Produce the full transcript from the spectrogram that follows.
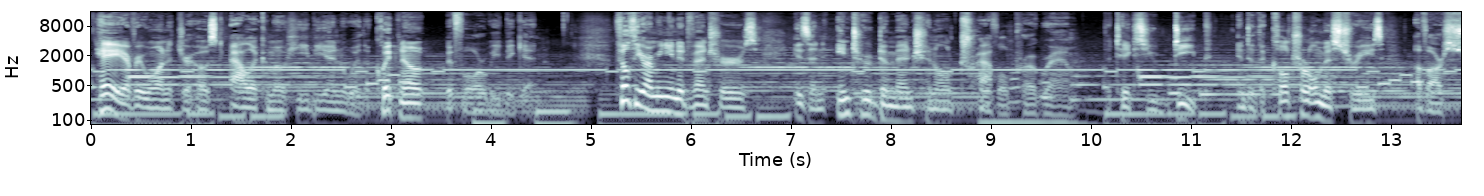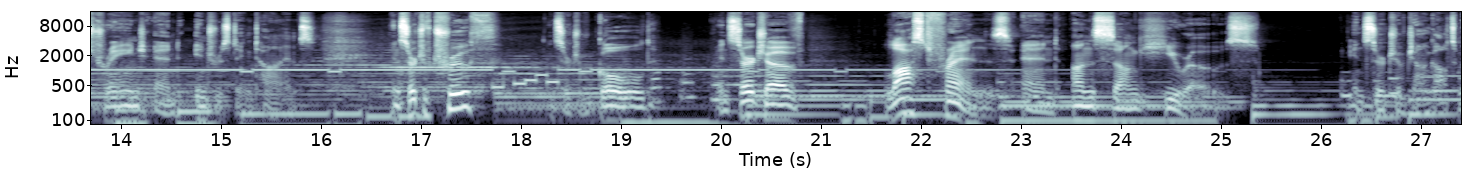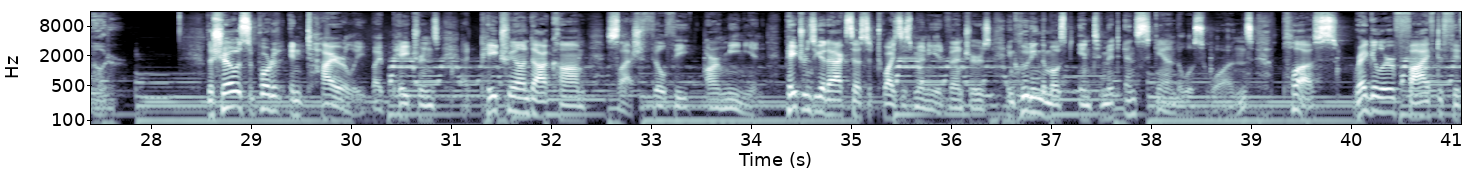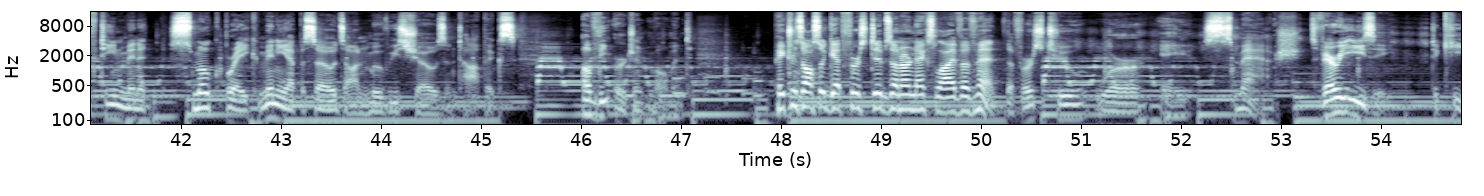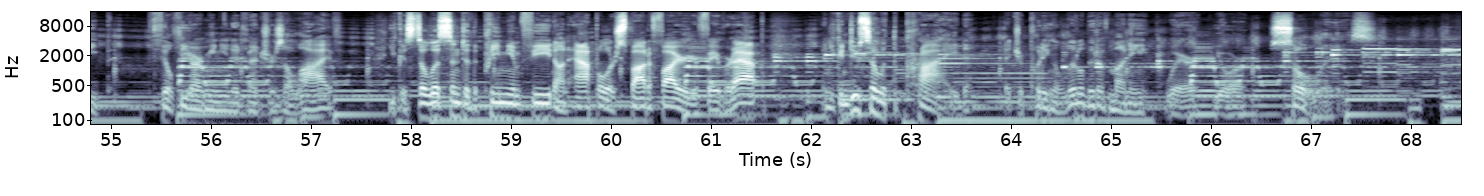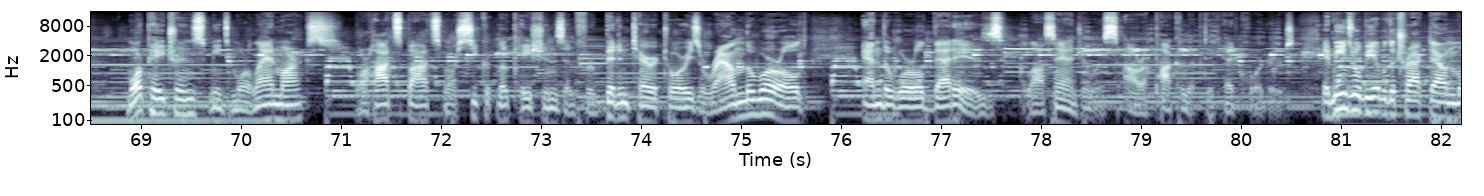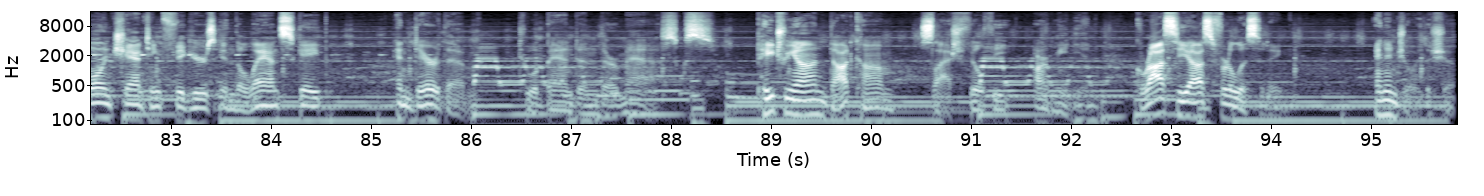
Hey everyone, it's your host Alec Mouhibian with a quick note before we begin. Filthy Armenian Adventures is an interdimensional travel program that takes you deep into the cultural mysteries of our strange and interesting times. In search of truth, in search of gold, in search of lost friends and unsung heroes, in search of John Galt's motor. The show is supported entirely by patrons at patreon.com slash filthyarmenian. Patrons get access to twice as many adventures, including the most intimate and scandalous ones, plus regular 5 to 15 minute smoke break mini episodes on movies, shows, and topics of the urgent moment. Patrons also get first dibs on our next live event. The first two were a smash. It's very easy to keep Filthy Armenian Adventures alive you can still listen to the premium feed on Apple or Spotify or your favorite app, and you can do so with the pride that you're putting a little bit of money where your soul is. More patrons means more landmarks, more hotspots, more secret locations, and forbidden territories around the world, and the world that is Los Angeles, our apocalyptic headquarters. It means we'll be able to track down more enchanting figures in the landscape and dare them to abandon their masks. Patreon.com slash filthy Armenian. Gracias for listening and enjoy the show.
